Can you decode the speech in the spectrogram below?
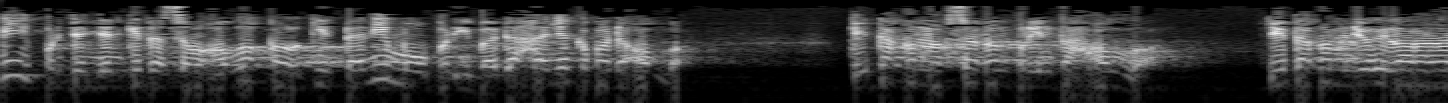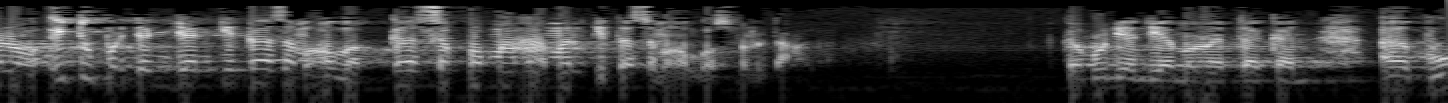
Ini perjanjian kita sama Allah kalau kita ini mau beribadah hanya kepada Allah. Kita akan melaksanakan perintah Allah. Kita akan menjauhi larangan Allah. Itu perjanjian kita sama Allah. Kesepemahaman kita sama Allah SWT. Kemudian dia mengatakan, Abu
